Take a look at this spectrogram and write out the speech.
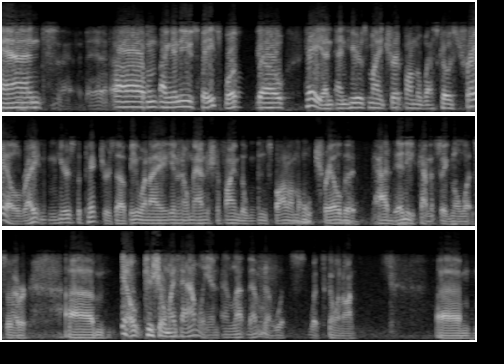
And um, I'm going to use Facebook. Go, hey, and, and here's my trip on the West Coast Trail, right? And here's the pictures of me when I, you know, managed to find the one spot on the whole trail that had any kind of signal whatsoever. Um, you know, to show my family and, and let them know what's what's going on. Um,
